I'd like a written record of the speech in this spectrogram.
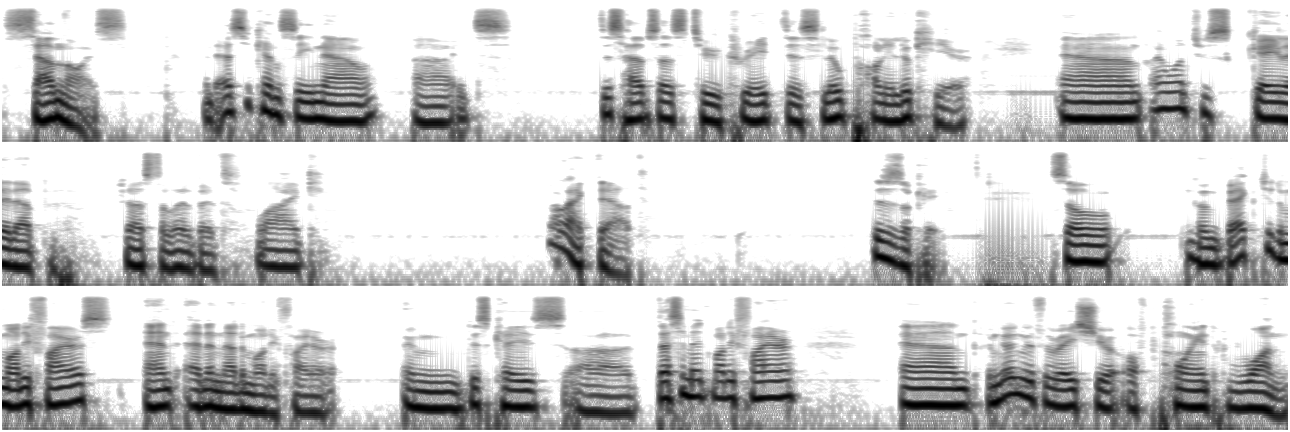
cell noise. And as you can see now uh, it's this helps us to create this low poly look here. And I want to scale it up just a little bit like like that this is okay. So going back to the modifiers and add another modifier. In this case uh, decimate modifier and I'm going with a ratio of 0.1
